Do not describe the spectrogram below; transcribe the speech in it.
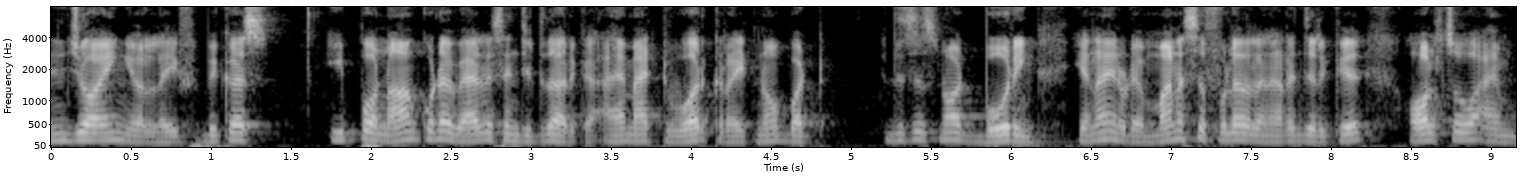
enjoying your life because இப்போது நான் கூட வேலை செஞ்சுட்டு தான் இருக்கேன். I am at work right no but this is not boring ஏன்னா என்னுடைய மனசு ஃபுல்லாக அதில் நிறைஞ்சிருக்கு. Also I am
